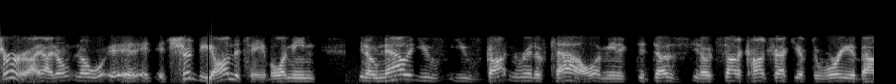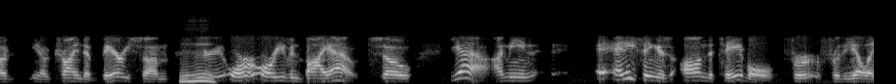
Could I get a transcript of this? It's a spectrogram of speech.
sure. I, I don't know. It, it should be on the table. I mean, you know, now that you've you've gotten rid of Cal, I mean, it, it does. You know, it's not a contract you have to worry about. You know, trying to bury some mm-hmm. or or even buy out. So, yeah, I mean, anything is on the table for for the LA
